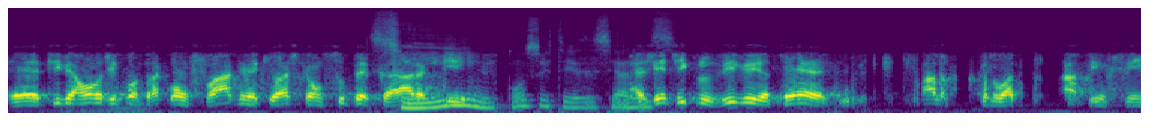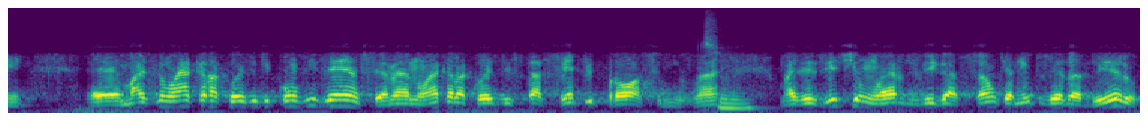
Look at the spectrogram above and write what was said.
é, tive a honra de encontrar com o Fagner, que eu acho que é um super cara. Sim, que com certeza. A gente inclusive até fala pelo WhatsApp, enfim. É, mas não é aquela coisa de convivência, né? Não é aquela coisa de estar sempre próximos, né? Sim. Mas existe um elo de ligação que é muito verdadeiro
